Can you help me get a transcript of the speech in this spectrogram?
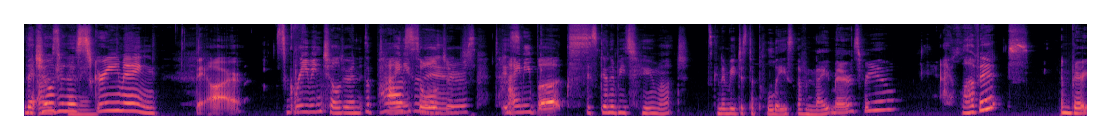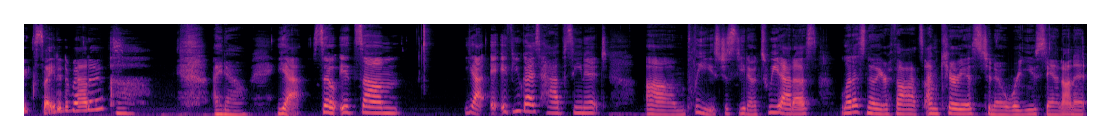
The They are children are screaming. They are screaming children, The tiny soldiers, is- tiny books. It's gonna be too much. It's going to be just a place of nightmares for you. I love it. I'm very excited about it. I know. Yeah. So it's um yeah, if you guys have seen it, um please just, you know, tweet at us, let us know your thoughts. I'm curious to know where you stand on it.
